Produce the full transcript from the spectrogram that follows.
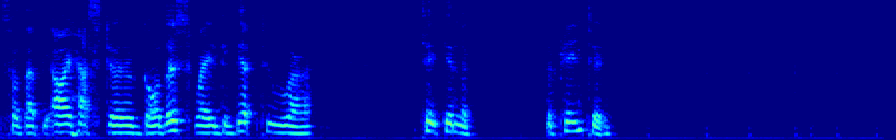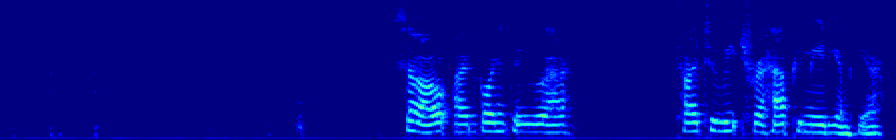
so that the eye has to go this way to get to uh, take in the, the painting. So I'm going to uh, try to reach for a happy medium here.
